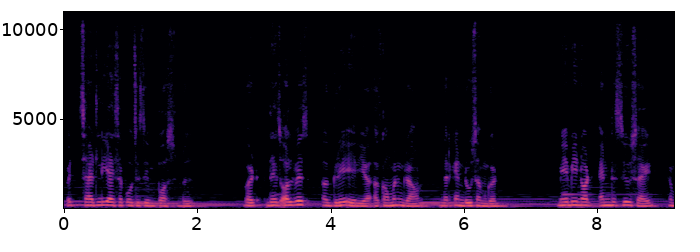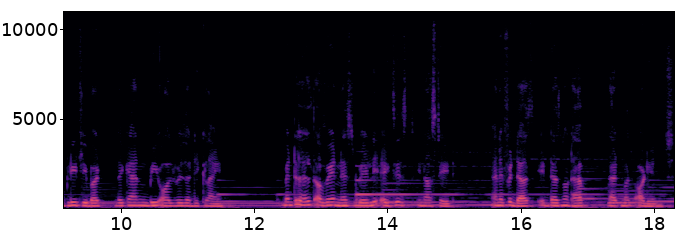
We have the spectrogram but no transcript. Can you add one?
which sadly I suppose is impossible. But there's always a grey area, a common ground that can do some good. Maybe not end the suicide completely, but there can be always a decline. Mental health awareness barely exists in our state, and if it does, it does not have that much audience.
